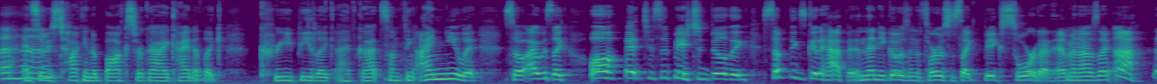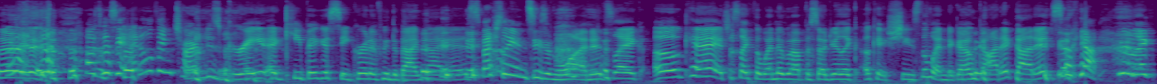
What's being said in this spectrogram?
And so uh-huh. he's talking to boxer guy, kind of like creepy, like I've got something. I knew it. So I was like, oh, anticipation building. Something's gonna happen. And then he goes and throws this like big sword at him, and I was like, ah, there it is. I was gonna say, I don't think Charmed is great at keeping a secret of who the bad guy is, especially in season one. It's like, okay, it's just like the Wendigo episode. You're like, okay, she's the Wendigo. Got it, got it. So yeah, you're like,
